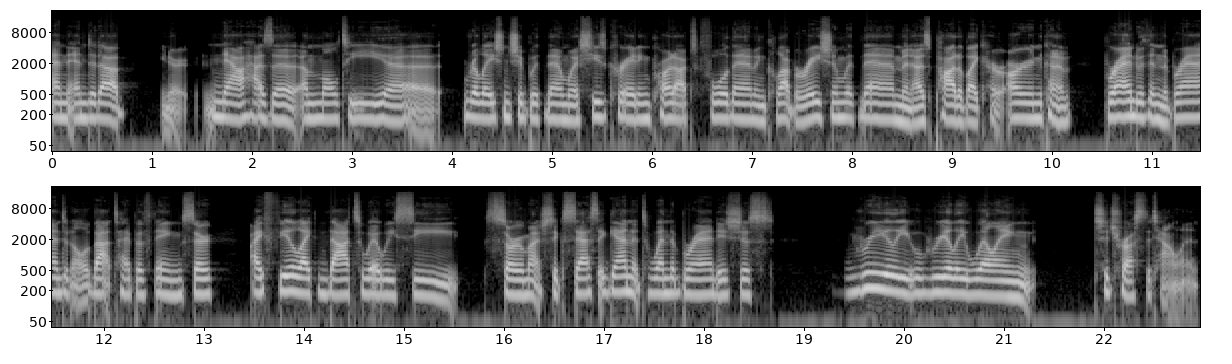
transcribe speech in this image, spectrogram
and ended up you know, now has a, a multi uh, relationship with them where she's creating product for them in collaboration with them and as part of like her own kind of brand within the brand and all of that type of thing. So I feel like that's where we see so much success. Again, it's when the brand is just really, really willing to trust the talent.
